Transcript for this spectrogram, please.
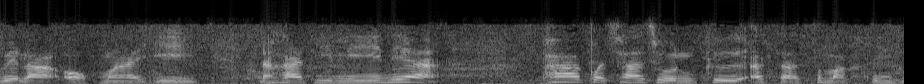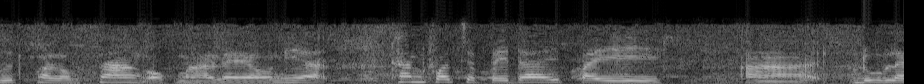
เวลาออกมาอีกนะคะทีนี้เนี่ยภาคประชาชนคืออาสาสมัครคุมพืชพอเราสร้างออกมาแล้วเนี่ยท่านก็จะไปได้ไปดูแล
